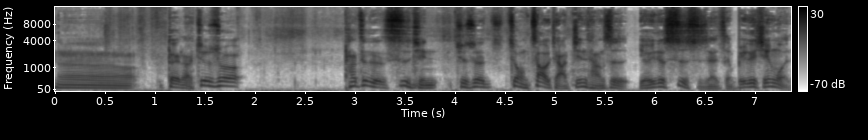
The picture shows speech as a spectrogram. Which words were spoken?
嗯，对了，就是说，他这个事情，就是说，这种造假经常是有一个事实在这，比如一个新闻，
